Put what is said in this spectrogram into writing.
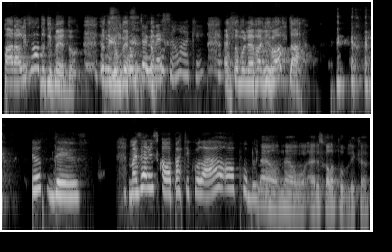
paralisado de medo. Eu digo, meu Deus. De agressão aqui. Essa mulher vai me matar. Meu Deus. Mas era escola particular ou pública? Não, não, era escola pública.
